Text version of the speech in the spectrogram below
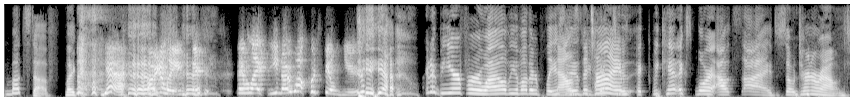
butt stuff. Like, Yeah, totally. They, they were like, you know what could feel new? yeah, we're gonna be here for a while. We have other places. Now's the we can time. to- we can't explore outside, so turn around.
